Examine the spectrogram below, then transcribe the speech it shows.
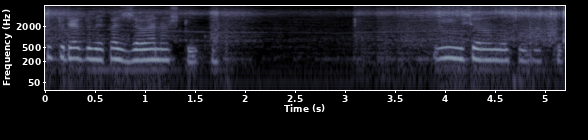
тут рядом якась зелена штука. І все равно тут.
